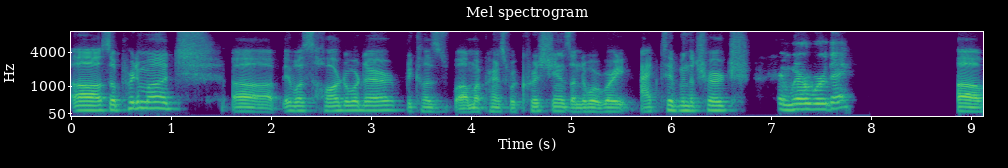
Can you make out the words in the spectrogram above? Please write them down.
Uh, so pretty much, uh, it was hard over there because uh, my parents were Christians and they were very active in the church. And where were they? Uh,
